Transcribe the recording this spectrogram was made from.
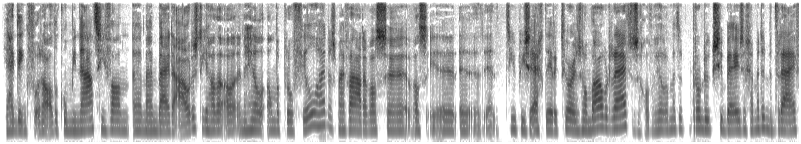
Ja, ik denk vooral de combinatie van uh, mijn beide ouders. Die hadden al een heel ander profiel. Hè. Dus mijn vader was, uh, was uh, typisch echt directeur in zo'n bouwbedrijf. Dus altijd heel erg met de productie bezig en met het bedrijf.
